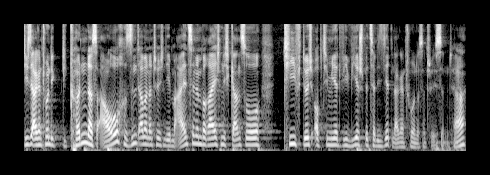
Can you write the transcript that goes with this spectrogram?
diese Agenturen, die, die können das auch, sind aber natürlich in jedem einzelnen Bereich nicht ganz so tief durchoptimiert, wie wir spezialisierten Agenturen das natürlich sind. Ja?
